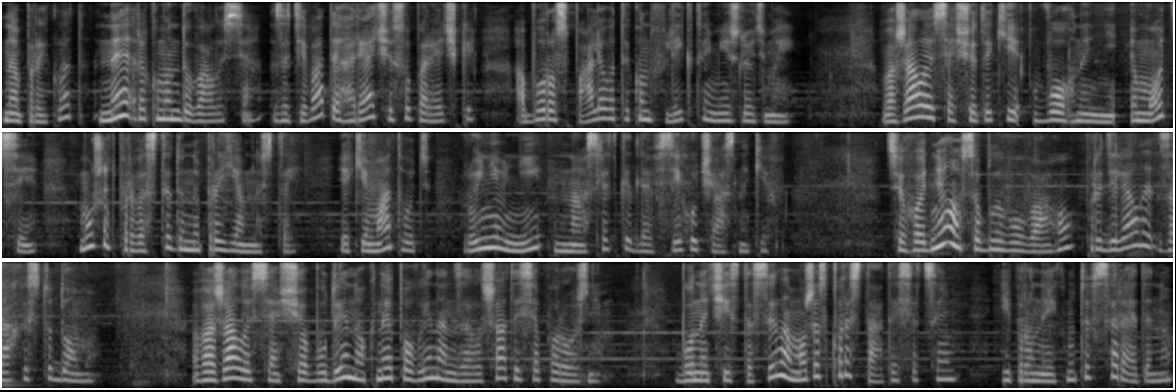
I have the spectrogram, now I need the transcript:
Наприклад, не рекомендувалося затівати гарячі суперечки або розпалювати конфлікти між людьми. Вважалося, що такі вогненні емоції можуть привести до неприємностей, які матимуть руйнівні наслідки для всіх учасників. Цього дня особливу увагу приділяли захисту дому. Вважалося, що будинок не повинен залишатися порожнім, бо нечиста сила може скористатися цим і проникнути всередину,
